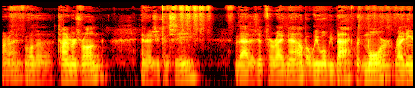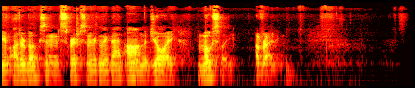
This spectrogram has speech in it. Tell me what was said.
All right. Well, the timer's rung. And as you can see, that is it for right now. But we will be back with more writing other books and scripts and everything like that on the joy, mostly, of writing.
